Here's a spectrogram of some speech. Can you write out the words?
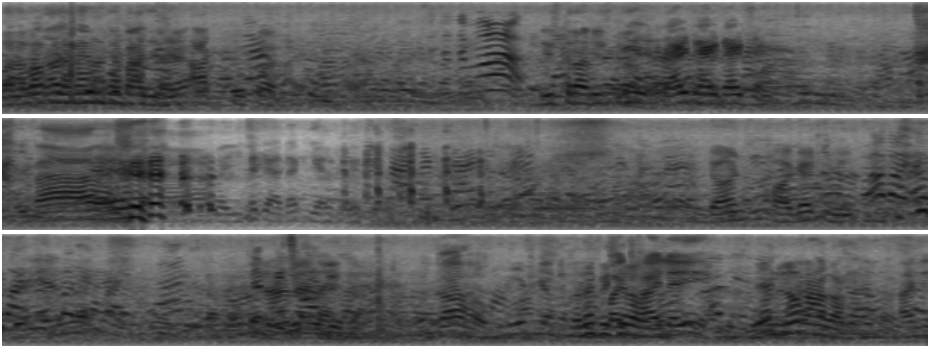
बलवा के लगा उनको बाज है आठ ऊपर। इस तरफ़ इस तरफ़। राइट राइट राइट साइड वाह भैया ज़्यादा किया डोंट फॉरगेट मी का हो? बैठाई लई कौन लोग कहाँ का आणि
